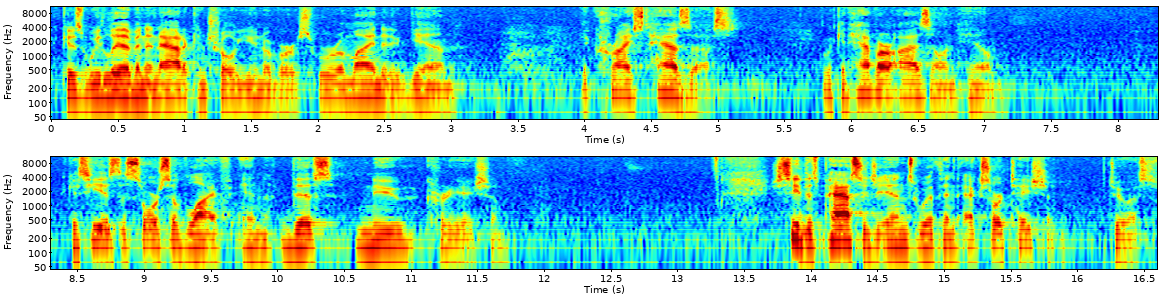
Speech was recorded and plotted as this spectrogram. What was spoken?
because we live in an out of control universe. We're reminded again that Christ has us, and we can have our eyes on Him because He is the source of life in this new creation. You see, this passage ends with an exhortation to us,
